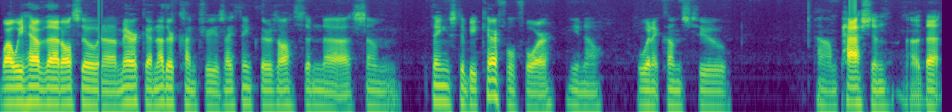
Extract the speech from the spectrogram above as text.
while we have that also in America and other countries, I think there's often uh, some things to be careful for, you know, when it comes to um, passion, uh, that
